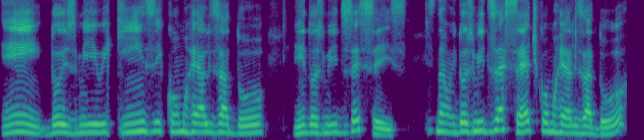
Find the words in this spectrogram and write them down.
em 2015, como realizador em 2016. Não, em 2017 como realizador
